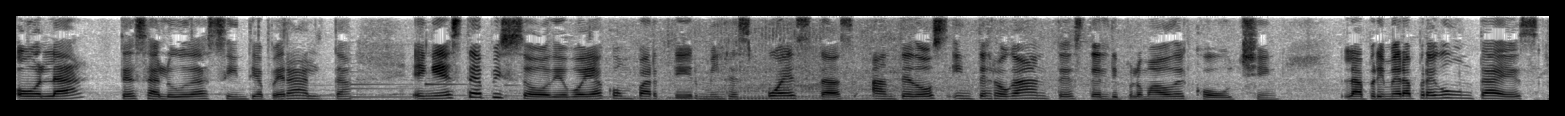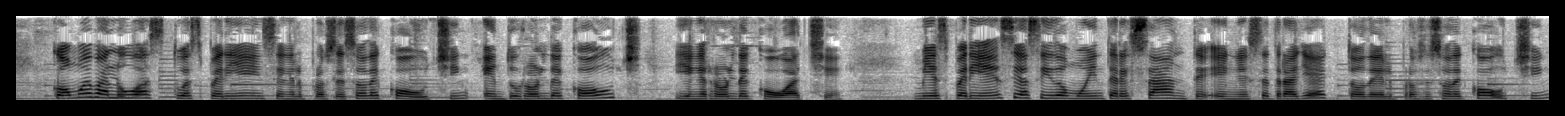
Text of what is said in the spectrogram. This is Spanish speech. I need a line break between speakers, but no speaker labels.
Hola, te saluda Cintia Peralta. En este episodio voy a compartir mis respuestas ante dos interrogantes del diplomado de coaching. La primera pregunta es, ¿cómo evalúas tu experiencia en el proceso de coaching en tu rol de coach y en el rol de coach? Mi experiencia ha sido muy interesante en este trayecto del proceso de coaching.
